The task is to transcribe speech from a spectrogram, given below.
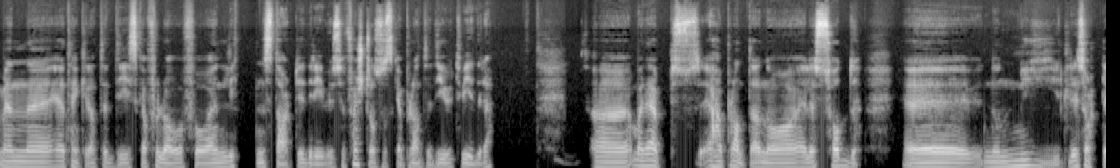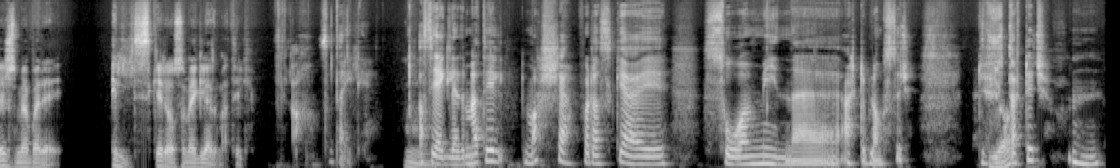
men eh, jeg tenker at de skal få lov å få en liten start i drivhuset først, og så skal jeg plante de ut videre. Så, men jeg, jeg har planta nå, eller sådd, eh, noen nydelige sorter som jeg bare elsker, og som jeg gleder meg til. Ja, så deilig. Mm. Altså, jeg gleder meg til mars, jeg, for da skal jeg så mine erteblomster. Dufterter. Mm.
